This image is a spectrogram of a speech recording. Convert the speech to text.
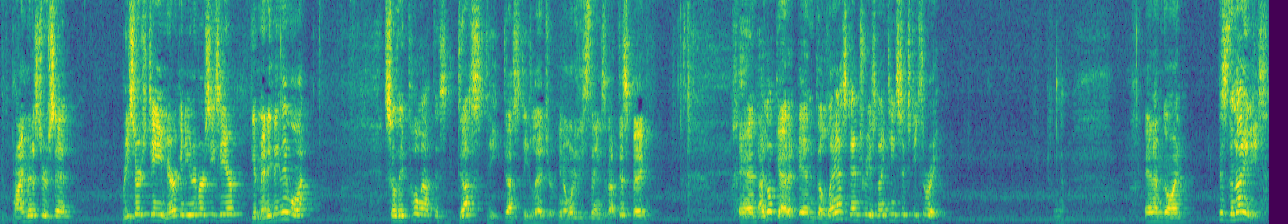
The Prime Minister said, "Research team, American University's here. Give them anything they want." So they pull out this dusty, dusty ledger. You know, one of these things about this big. And I look at it, and the last entry is 1963. And I'm going, this is the 90s.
